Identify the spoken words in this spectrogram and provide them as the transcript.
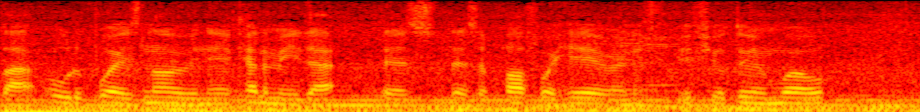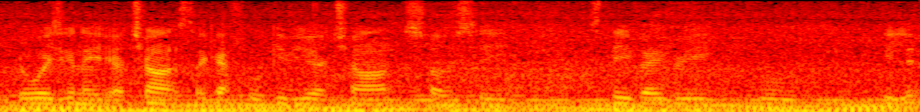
like all the boys know in the academy that there's there's a pathway here, and if, if you're doing well, you're always going to get a chance. The gaffer will give you a chance. Obviously, Steve Avory will he look,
